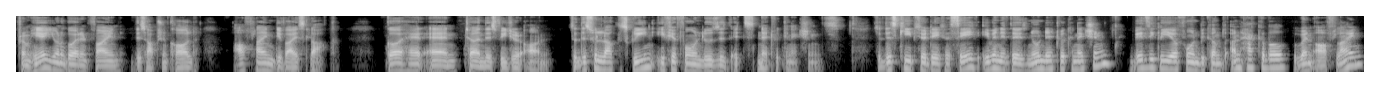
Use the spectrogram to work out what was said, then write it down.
From here, you want to go ahead and find this option called offline device lock. Go ahead and turn this feature on. So this will lock the screen if your phone loses its network connections. So this keeps your data safe even if there is no network connection. Basically, your phone becomes unhackable when offline.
